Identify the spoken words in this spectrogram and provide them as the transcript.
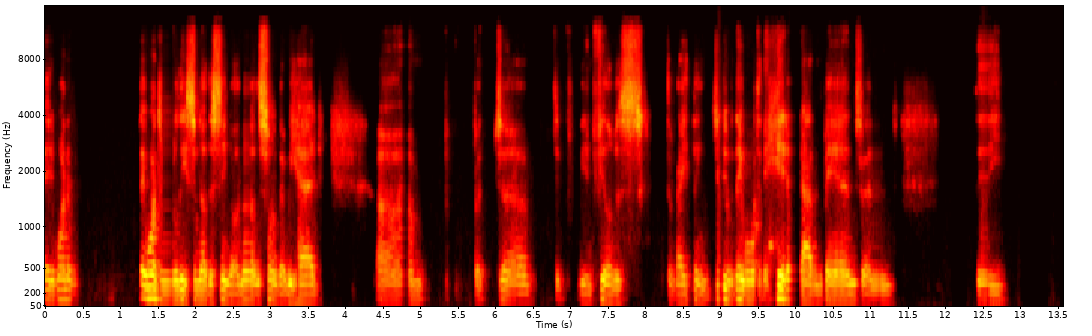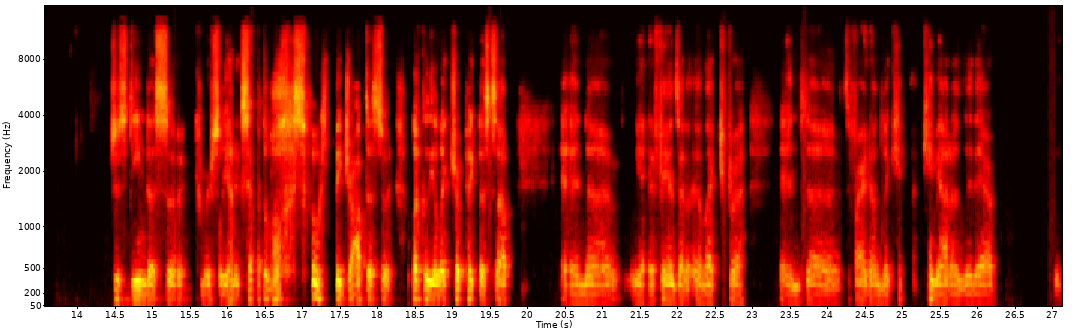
they wanted they wanted to release another single, another song that we had, um, but uh, we didn't feel it was the right thing to do. They wanted to hit it out of the band, and they just deemed us uh, commercially unacceptable. So they dropped us. So luckily, Elektra picked us up, and uh, we had fans at Elektra, and uh, the Fire Under came out under there. We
